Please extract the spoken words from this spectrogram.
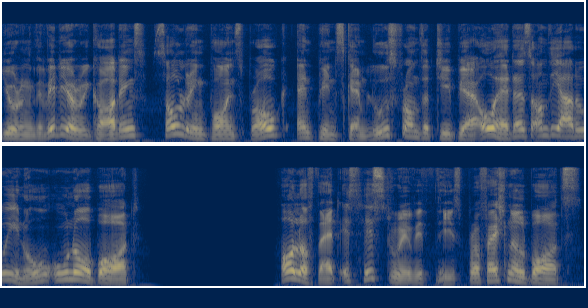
During the video recordings, soldering points broke and pins came loose from the GPIO headers on the Arduino Uno board. All of that is history with these professional boards.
